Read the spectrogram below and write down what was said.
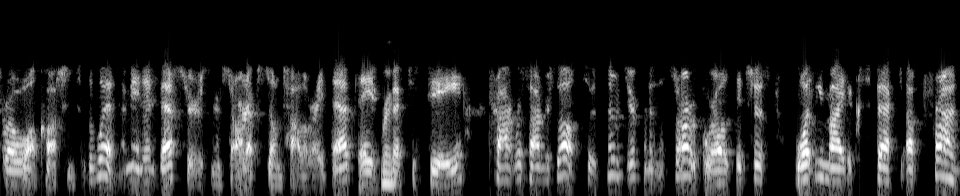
throw all caution to the wind. I mean, investors and startups don't tolerate that. They expect right. to see progress on results. So it's no different in the startup world. It's just what you might expect up front.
